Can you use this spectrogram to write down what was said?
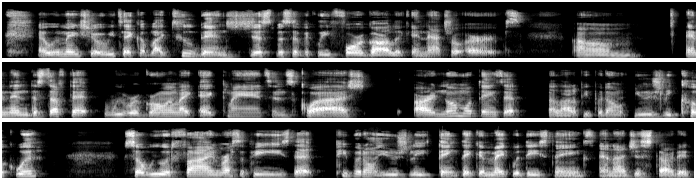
and we make sure we take up like two bins just specifically for garlic and natural herbs. Um, and then the stuff that we were growing, like eggplants and squash, are normal things that a lot of people don't usually cook with. So we would find recipes that people don't usually think they can make with these things. And I just started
